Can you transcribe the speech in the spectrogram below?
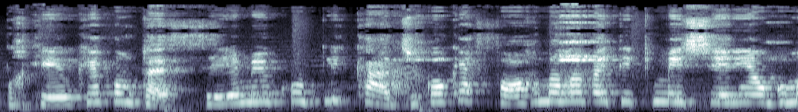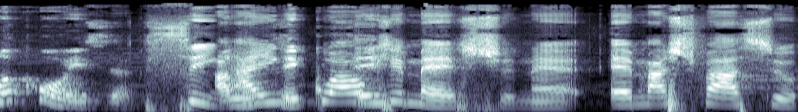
Porque o que acontece? Seria meio complicado. De qualquer forma, ela vai ter que mexer em alguma coisa. Sim, aí em qual que, que mexe, né? É mais fácil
